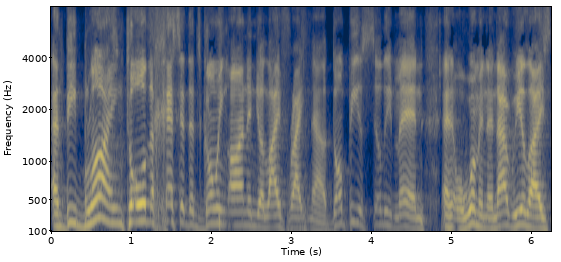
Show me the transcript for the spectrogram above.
and be blind to all the chesed that's going on in your life right now. Don't be a silly man and a woman and not realize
